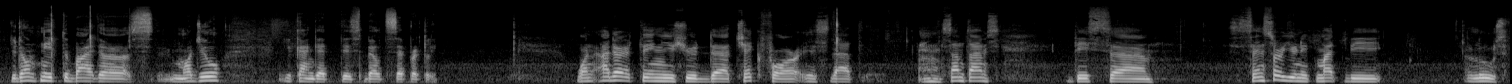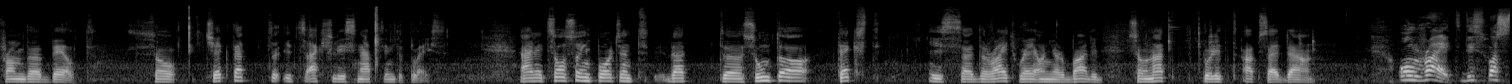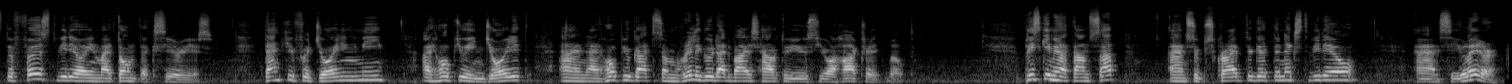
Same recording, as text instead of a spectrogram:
You don't need to buy the module, you can get this belt separately. One other thing you should uh, check for is that sometimes this uh, sensor unit might be loose from the belt. So check that it's actually snapped into place. And it's also important that the Suunto text is uh, the right way on your body, so not put it upside down. Alright, this was the first video in my TomTech series. Thank you for joining me. I hope you enjoyed it and I hope you got some really good advice how to use your heart rate belt. Please give me a thumbs up and subscribe to get the next video and see you later.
